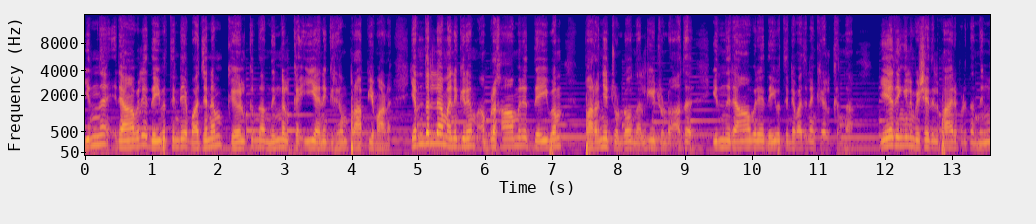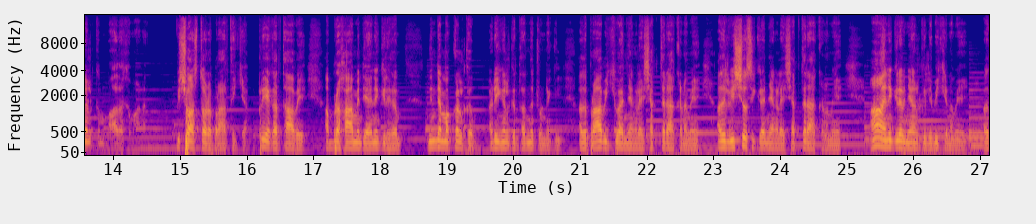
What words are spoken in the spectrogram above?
ഇന്ന് രാവിലെ ദൈവത്തിന്റെ വചനം കേൾക്കുന്ന നിങ്ങൾക്ക് ഈ അനുഗ്രഹം പ്രാപ്യമാണ്. എന്തെല്ലാം അനുഗ്രഹം അബ്രഹാമിന് ദൈവം പറഞ്ഞിട്ടുണ്ടോ നൽകിയിട്ടുണ്ടോ അത് ഇന്ന് രാവിലെ ദൈവത്തിന്റെ വചനം കേൾക്കുന്ന ഏതെങ്കിലും വിഷയത്തിൽ ഭാരപ്പെടുന്ന നിങ്ങൾക്കും ബാധകമാണ്. വിശ്വാസത്തോടെ പ്രാർത്ഥിക്കാം. പ്രിയ കർത്താവെ അബ്രഹാമിന്റെ അനുഗ്രഹം നിന്റെ മക്കൾക്കും അടിയങ്ങൾക്കും തന്നിട്ടുണ്ടെങ്കിൽ അത് പ്രാപിക്കുവാൻ ഞങ്ങളെ ശക്തരാക്കണമേ. അതിൽ വിശ്വസിക്കുവാൻ ഞങ്ങളെ ശക്തരാക്കണമേ. ആ അനുഗ്രഹം ഞങ്ങൾക്ക് ലഭിക്കണമേ. അത്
